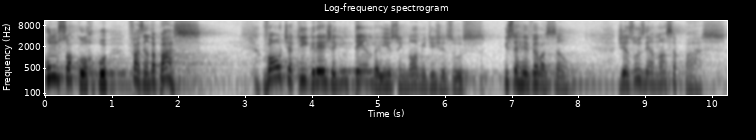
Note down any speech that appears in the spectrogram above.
um só corpo, fazendo a paz. Volte aqui, igreja, e entenda isso em nome de Jesus. Isso é revelação. Jesus é a nossa paz.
